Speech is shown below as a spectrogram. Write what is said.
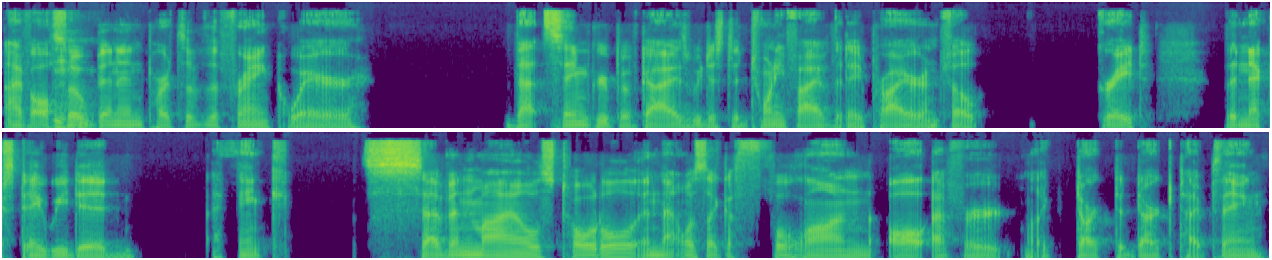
I've also mm-hmm. been in parts of the Frank where that same group of guys, we just did 25 the day prior and felt great. The next day we did, I think, seven miles total and that was like a full on all effort like dark to dark type thing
